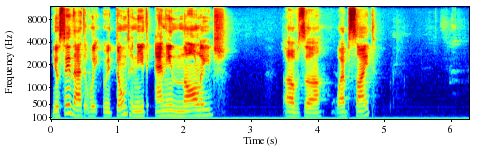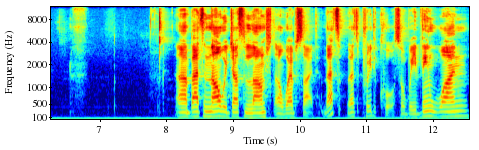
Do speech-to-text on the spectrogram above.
you see that we, we don't need any knowledge of the website. Uh, but now we just launched a website. That's that's pretty cool. So within one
